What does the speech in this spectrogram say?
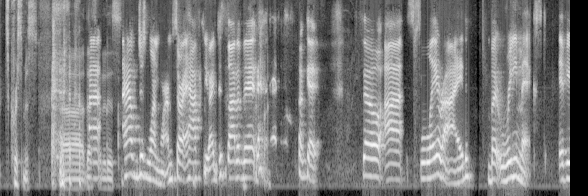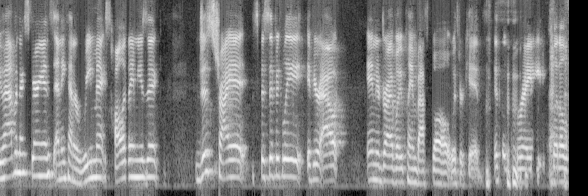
it's Christmas. Uh, that's what it is. I have just one more. I'm sorry, I have to. I just thought of it. okay. So, uh, Sleigh Ride, but remixed. If you haven't experienced any kind of remix holiday music, just try it specifically if you're out in your driveway playing basketball with your kids. It's a great little.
